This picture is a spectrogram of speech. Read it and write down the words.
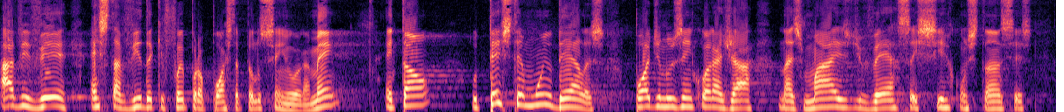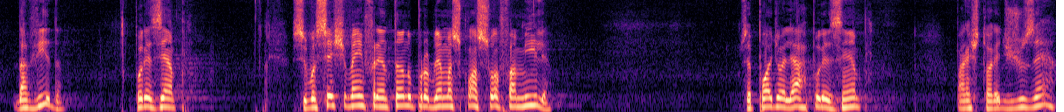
a viver esta vida que foi proposta pelo Senhor, amém? Então, o testemunho delas pode nos encorajar nas mais diversas circunstâncias da vida. Por exemplo, se você estiver enfrentando problemas com a sua família, você pode olhar, por exemplo, para a história de José.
